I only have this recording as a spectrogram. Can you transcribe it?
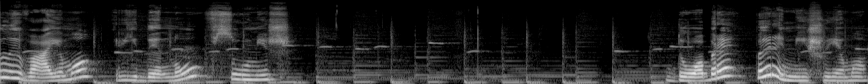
Виливаємо рідину в суміш. Добре перемішуємо.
